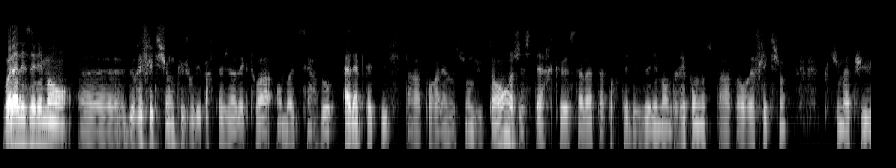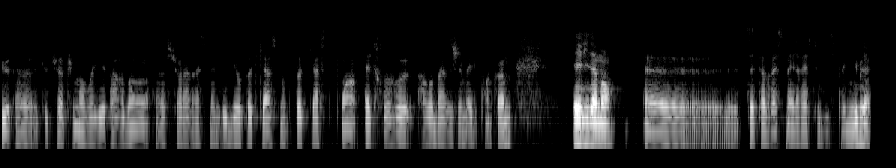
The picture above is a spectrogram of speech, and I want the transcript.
Voilà les éléments euh, de réflexion que je voulais partager avec toi en mode cerveau adaptatif par rapport à la notion du temps. J'espère que ça va t'apporter des éléments de réponse par rapport aux réflexions que tu m'as pu, euh, que tu as pu m'envoyer pardon euh, sur l'adresse mail dédiée au podcast, donc podcast.êtreheureux@gmail.com. Évidemment, euh, cette adresse mail reste disponible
